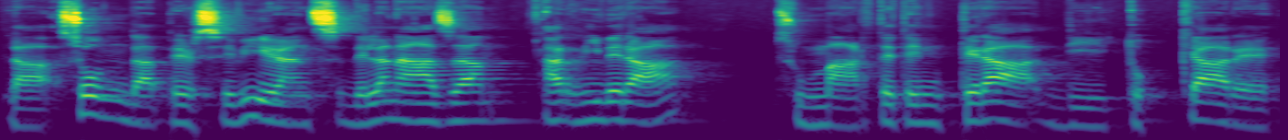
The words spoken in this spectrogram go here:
la sonda Perseverance della NASA arriverà su Marte, tenterà di toccare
